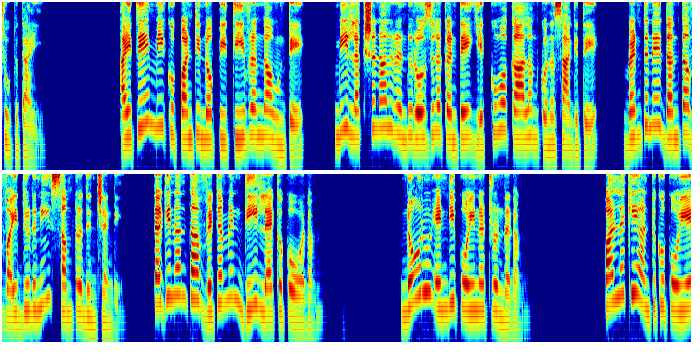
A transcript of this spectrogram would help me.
చూపుతాయి. అయితే మీకు పంటి నొప్పి తీవ్రంగా ఉంటే మీ లక్షణాలు రెండు రోజుల కంటే ఎక్కువ కాలం కొనసాగితే వెంటనే దంత వైద్యుడిని సంప్రదించండి. తగినంత విటమిన్ డి లేకపోవడం నోరు ఎండిపోయినట్లుండడం పళ్ళకి అంటుకుపోయే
